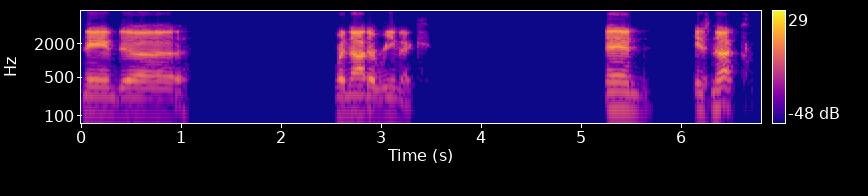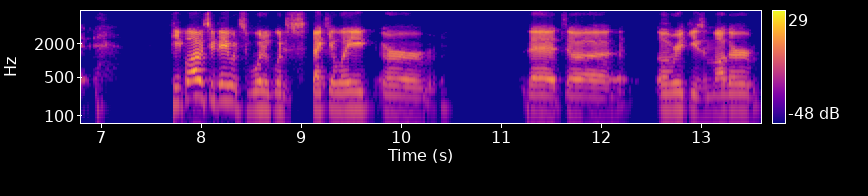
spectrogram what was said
named uh, Renata Riemeck. And it's not people obviously today would, would would speculate or that uh Ulrike's mother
